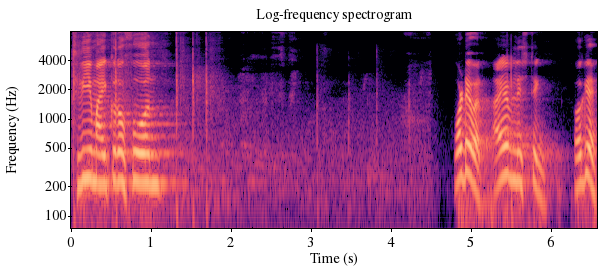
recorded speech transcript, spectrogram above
3 microphone, whatever I have listing. Okay,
